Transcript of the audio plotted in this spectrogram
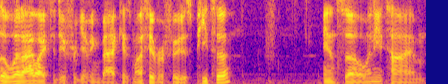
so what I like to do for giving back is my favorite food is pizza. And so anytime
